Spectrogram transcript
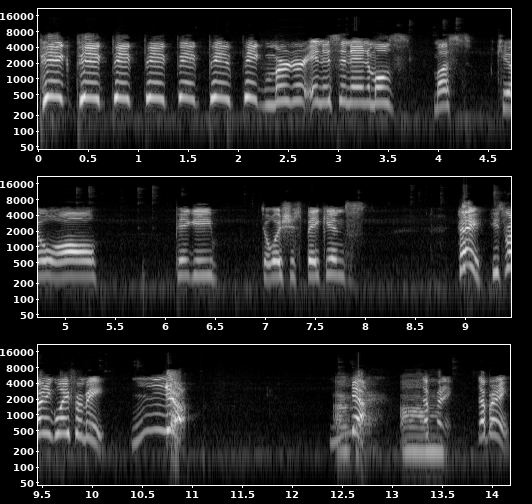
pig, pig, pig, pig, pig, pig, pig. Murder innocent animals. Must kill all. Piggy, delicious bacons. Hey, he's running away from me. No. No. Okay. Stop Um. running! Stop running!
